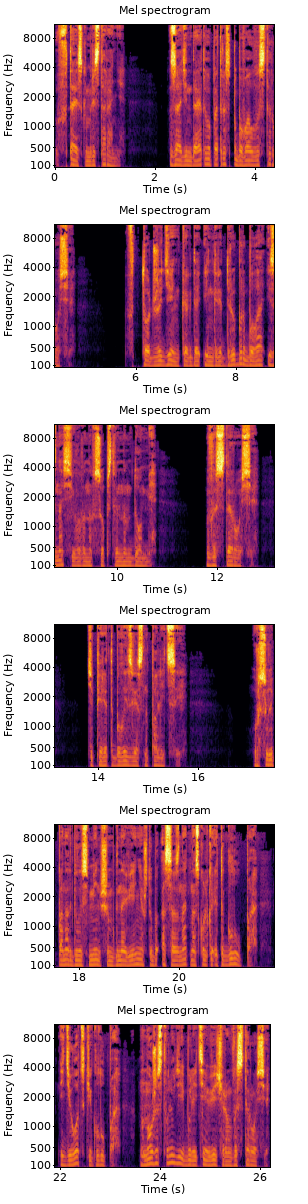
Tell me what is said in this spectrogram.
в тайском ресторане. За день до этого Петрос побывал в Эстеросе. В тот же день, когда Ингрид Дрюбер была изнасилована в собственном доме. В Эстеросе. Теперь это было известно полиции. Урсуле понадобилось меньше мгновения, чтобы осознать, насколько это глупо, идиотски глупо. Множество людей были тем вечером в Эстеросе,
